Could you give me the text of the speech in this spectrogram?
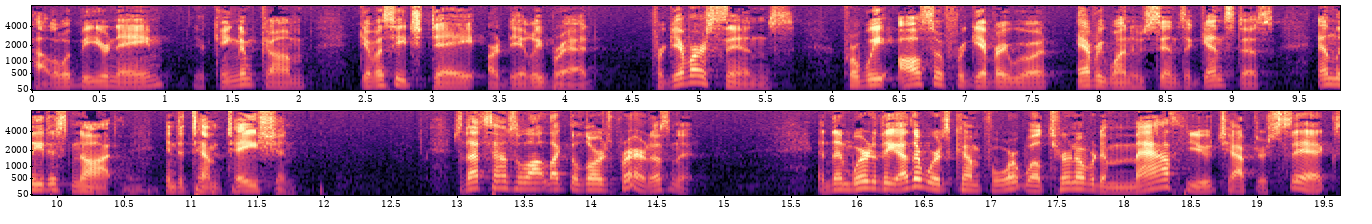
hallowed be your name, your kingdom come. Give us each day our daily bread. Forgive our sins, for we also forgive everyone, everyone who sins against us, and lead us not into temptation. So that sounds a lot like the Lord's Prayer, doesn't it? And then where do the other words come for? Well, turn over to Matthew chapter 6.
